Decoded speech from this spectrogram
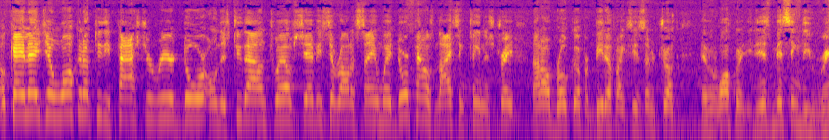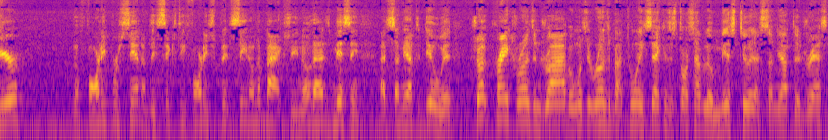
Okay, ladies and gentlemen, walking up to the passenger rear door on this 2012 Chevy Silverado, same way. Door panel's nice and clean and straight, not all broke up or beat up like you see in some trucks. If we walk, it is missing the rear, the 40% of the 60-40 split seat on the back, so you know that is missing. That's something you have to deal with. Truck cranks, runs, and drive, but once it runs about 20 seconds, it starts to have a little mist to it. That's something you have to address.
